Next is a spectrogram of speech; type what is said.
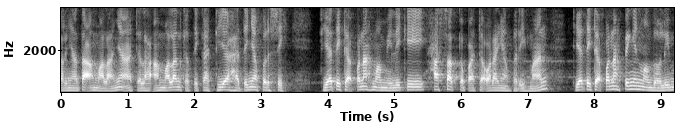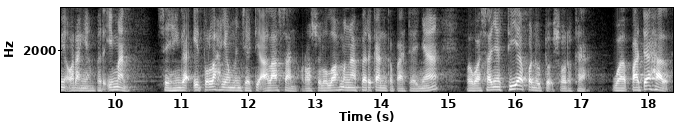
Ternyata amalannya adalah amalan ketika dia hatinya bersih. Dia tidak pernah memiliki hasad kepada orang yang beriman. Dia tidak pernah ingin mendolimi orang yang beriman. Sehingga itulah yang menjadi alasan Rasulullah mengabarkan kepadanya bahwasanya dia penduduk surga. Padahal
